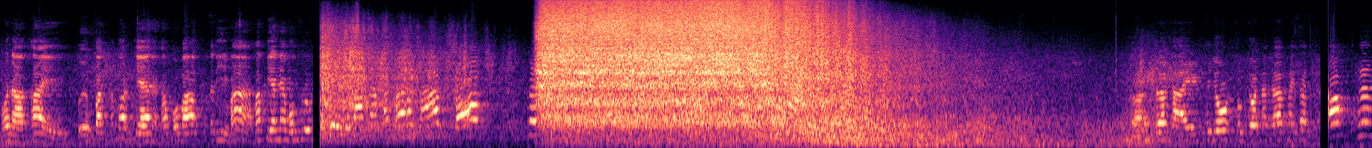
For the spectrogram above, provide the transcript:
หัวหน้าไข่เบิกปัดนครแกนะครับ ผมมาตดีมา มาเปลี่ยนเนี่ยผมรู้เวลาตั้งอัตราสามสองหนึ่ง เครือข่ายวิทยุชุมชนนะครับ ให้ท่านสองหนึ่ง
